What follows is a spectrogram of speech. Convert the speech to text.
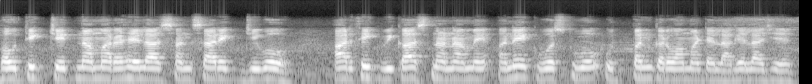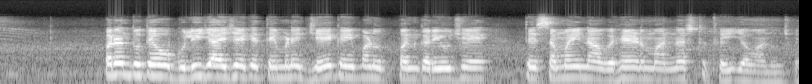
ભૌતિક ચેતનામાં રહેલા સંસારિક જીવો આર્થિક વિકાસના નામે અનેક વસ્તુઓ ઉત્પન્ન કરવા માટે લાગેલા છે. પરંતુ તેઓ ભૂલી જાય છે કે તેમણે જે કંઈ પણ ઉત્પન્ન કર્યું છે, તે સમયના વહેણમાં નષ્ટ થઈ જવાનું છે.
